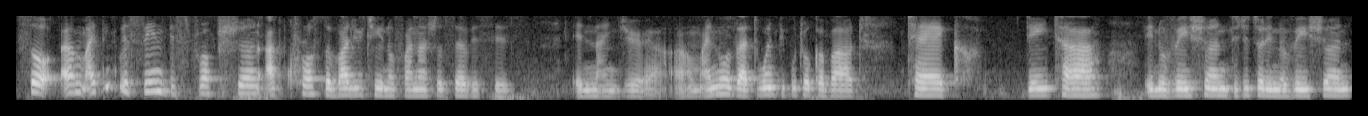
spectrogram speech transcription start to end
so um, I think we're seeing disruption across the value chain of financial services in Nigeria. Um, I know that when people talk about tech, data, innovation, digital innovation,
